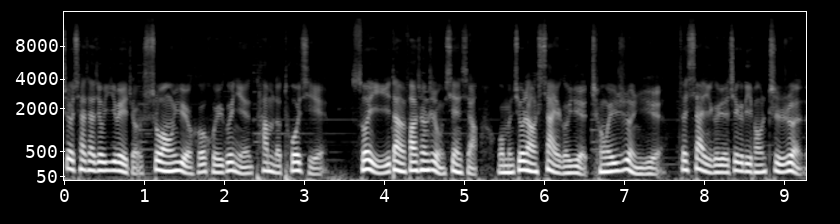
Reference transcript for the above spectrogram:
这恰恰就意味着朔望月和回归年它们的脱节。所以一旦发生这种现象，我们就让下一个月成为闰月，在下一个月这个地方至闰。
